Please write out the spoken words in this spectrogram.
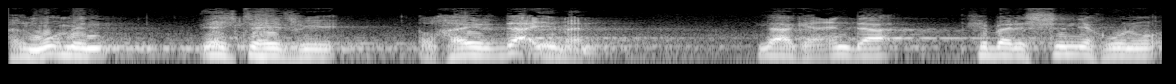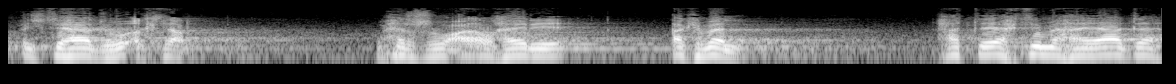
فالمؤمن يجتهد في الخير دائما لكن عند كبر السن يكون اجتهاده أكثر وحرصه على الخير أكمل حتى يختم حياته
